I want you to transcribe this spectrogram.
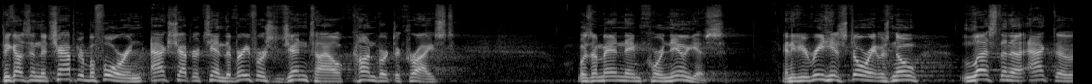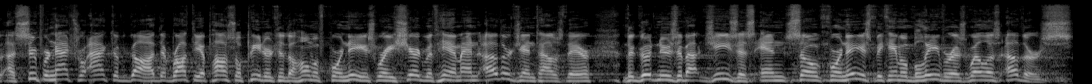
Because in the chapter before in Acts chapter 10, the very first Gentile convert to Christ was a man named Cornelius. And if you read his story, it was no less than an act of, a supernatural act of God that brought the apostle Peter to the home of Cornelius where he shared with him and other Gentiles there the good news about Jesus. And so Cornelius became a believer as well as others.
